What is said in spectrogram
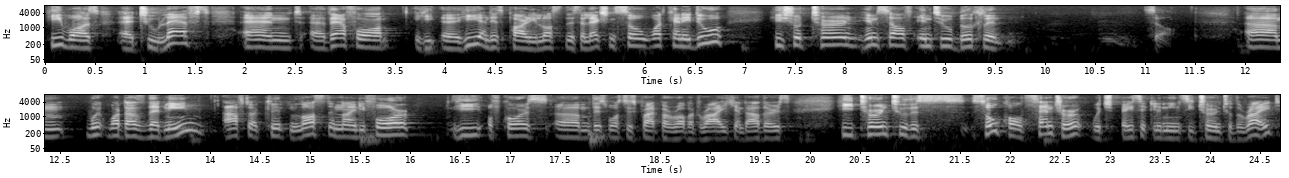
He was too left, and therefore he, he and his party lost this election. So what can he do? He should turn himself into Bill Clinton. So, um, what does that mean? After Clinton lost in 94, he, of course, um, this was described by Robert Reich and others, he turned to this so-called center, which basically means he turned to the right,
